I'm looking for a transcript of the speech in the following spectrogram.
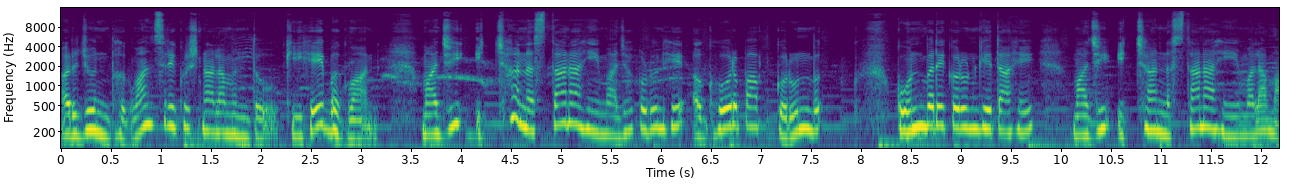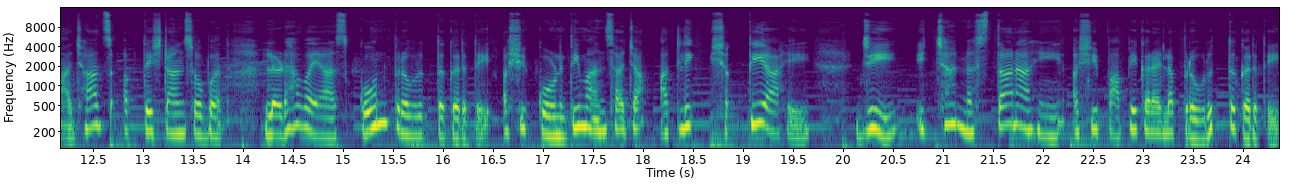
अर्जुन भगवान श्रीकृष्णाला म्हणतो की हे भगवान माझी इच्छा नसतानाही माझ्याकडून हे अघोर पाप करून कोण बरे करून घेत आहे? माझी इच्छा नसतानाही मला माझ्याच अपतेष्टांसोबत लढावयास कोण प्रवृत्त करते? अशी कोणती माणसाच्या आतली शक्ती आहे जी इच्छा नसतानाही अशी पापे करायला प्रवृत्त करते?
